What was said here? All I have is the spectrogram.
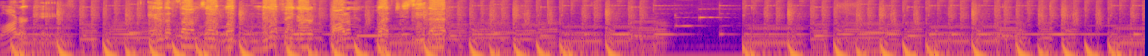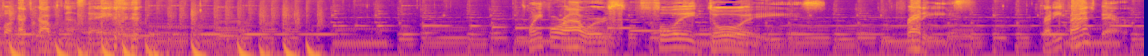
water cave. And a thumbs up, left, middle finger, bottom left. You see that? Fuck, I forgot what I was gonna say. 24 hours, Foy Doys. Freddy's. Freddy Fazbear.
